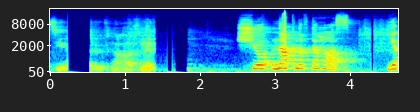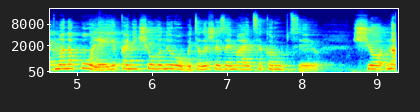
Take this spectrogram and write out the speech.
ціни тариф на газ не що НАК Нафтогаз, як монополія, яка нічого не робить, а лише займається корупцією, що НАК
